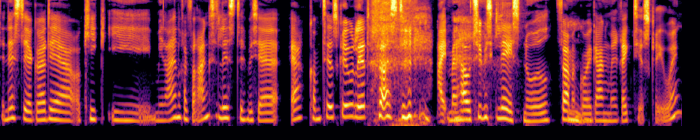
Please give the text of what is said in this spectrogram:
Det næste, jeg gør, det er at kigge i min egen referenceliste, hvis jeg er kommet til at skrive lidt først. Ej, man har jo typisk læst noget, før man Mm. går i gang med rigtigt at skrive, ikke?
